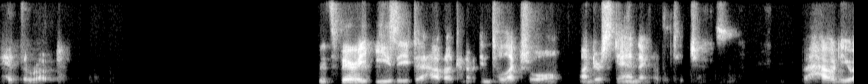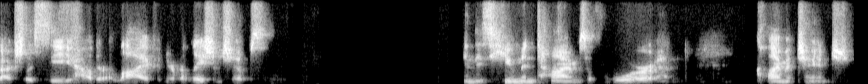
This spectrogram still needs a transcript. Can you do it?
hit the road. It's very easy to have a kind of intellectual understanding of the teachings but how do you actually see how they're alive in your relationships in these human times of war and climate change,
